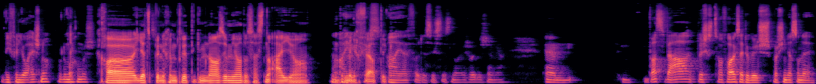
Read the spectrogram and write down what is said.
wie viele Jahre hast du noch, wo du machen musst? Ich habe, jetzt bin ich im dritten Gymnasiumjahr, das heißt noch ein Jahr. Und Ah, dann ja, bin ich fertig. Ah ja, voll, das ist das neue Schulsystem, ja. Ähm, was war, du hast zwar vorher gesagt, du willst wahrscheinlich so eine,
